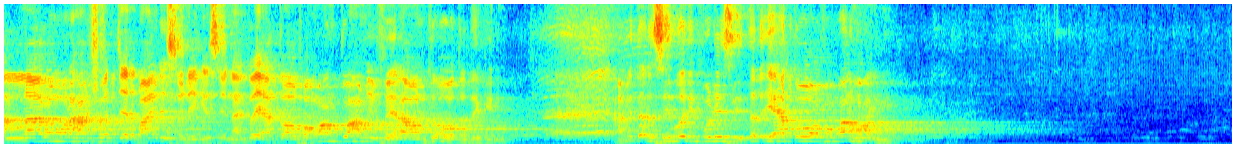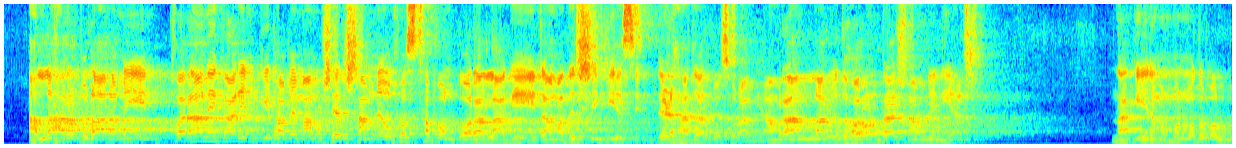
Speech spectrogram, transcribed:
আল্লাহরও মনে হয় সহ্যের বাইরে চলে গেছে না তো এত অপমান তো আমি ফেরাউনকেও হতে দেখিনি। আমি তার জীবনী পড়েছি, তাহলে এত অপমান হয়নি। আল্লাহ রাবুল আলমিন কোরআনে কারিম কীভাবে মানুষের সামনে উপস্থাপন করা লাগে, এটা আমাদের শিখিয়েছে দেড় হাজার বছর আগে। আমরা আল্লাহর ওই ধরনটা সামনে নিয়ে আসি। নাকি আমার মন মতো বলব?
